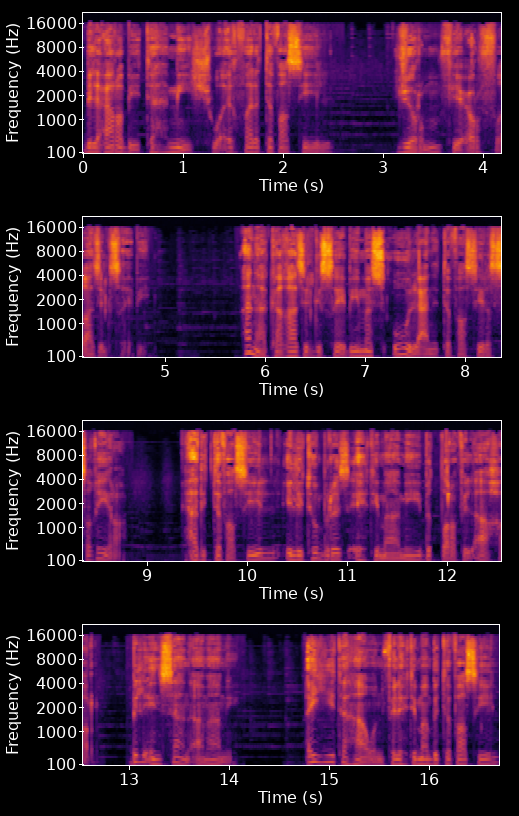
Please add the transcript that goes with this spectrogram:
بالعربي تهميش وإغفال التفاصيل. جرم في عرف غازي القصيبي. أنا كغازي القصيبي مسؤول عن التفاصيل الصغيرة. هذه التفاصيل اللي تبرز اهتمامي بالطرف الآخر بالإنسان أمامي. أي تهاون في الاهتمام بالتفاصيل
